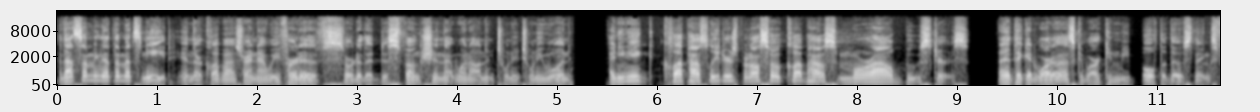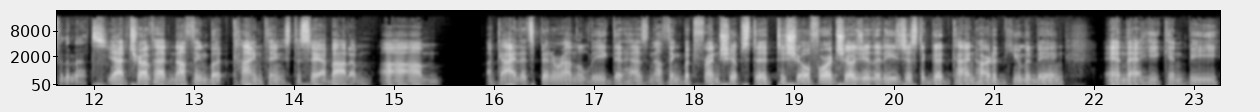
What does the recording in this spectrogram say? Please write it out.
and that's something that the Mets need in their clubhouse right now. We've heard of sort of the dysfunction that went on in 2021, and you need clubhouse leaders, but also clubhouse morale boosters. And I think Eduardo Escobar can be both of those things for the Mets. Yeah, Trev had nothing but kind things to say about him. Um, a guy that's been around the league that has nothing but friendships to, to show for it shows you that he's just a good, kind hearted human being and that he can be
